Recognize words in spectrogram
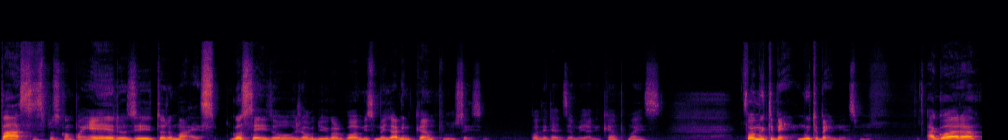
passes para os companheiros e tudo mais. Gostei do jogo do Igor Gomes, melhor em campo. Não sei se poderia dizer melhor em campo, mas foi muito bem, muito bem mesmo. Agora,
